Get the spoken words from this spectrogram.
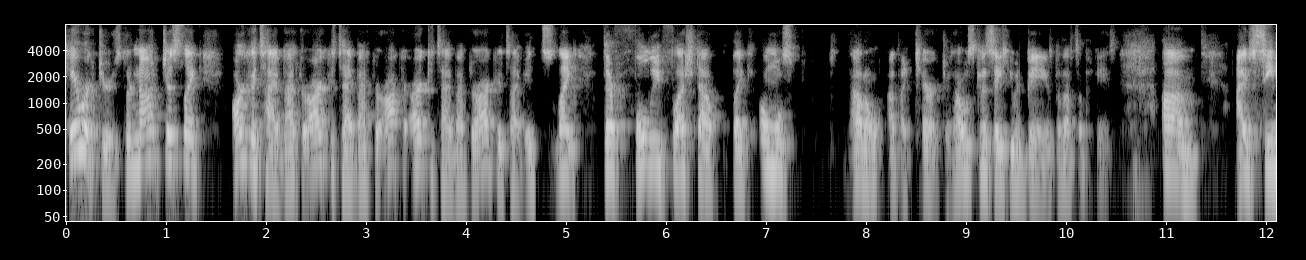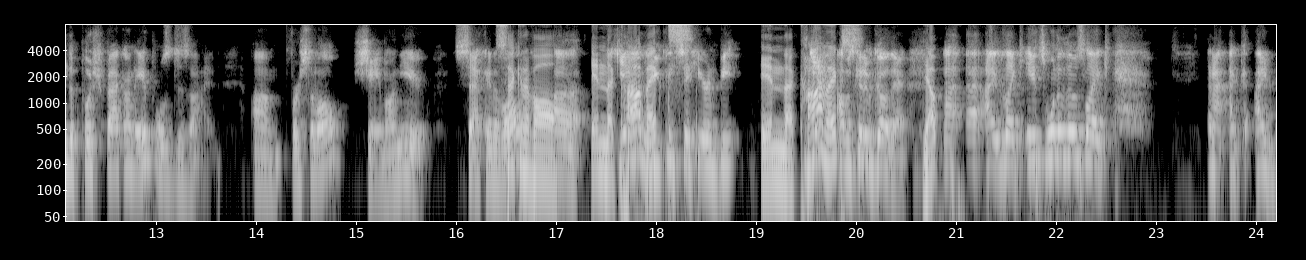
characters. They're not just like archetype after archetype after archetype after archetype. It's like they're fully fleshed out, like almost I don't like characters. I was gonna say human beings, but that's not the case. Um, I've seen the pushback on April's design. Um, first of all, shame on you. Second of Second all, of all, uh, in the yeah, comics, you can sit here and be in the comics. Yeah, I was gonna go there. Yep. I, I, I like it's one of those like, and I, I, I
